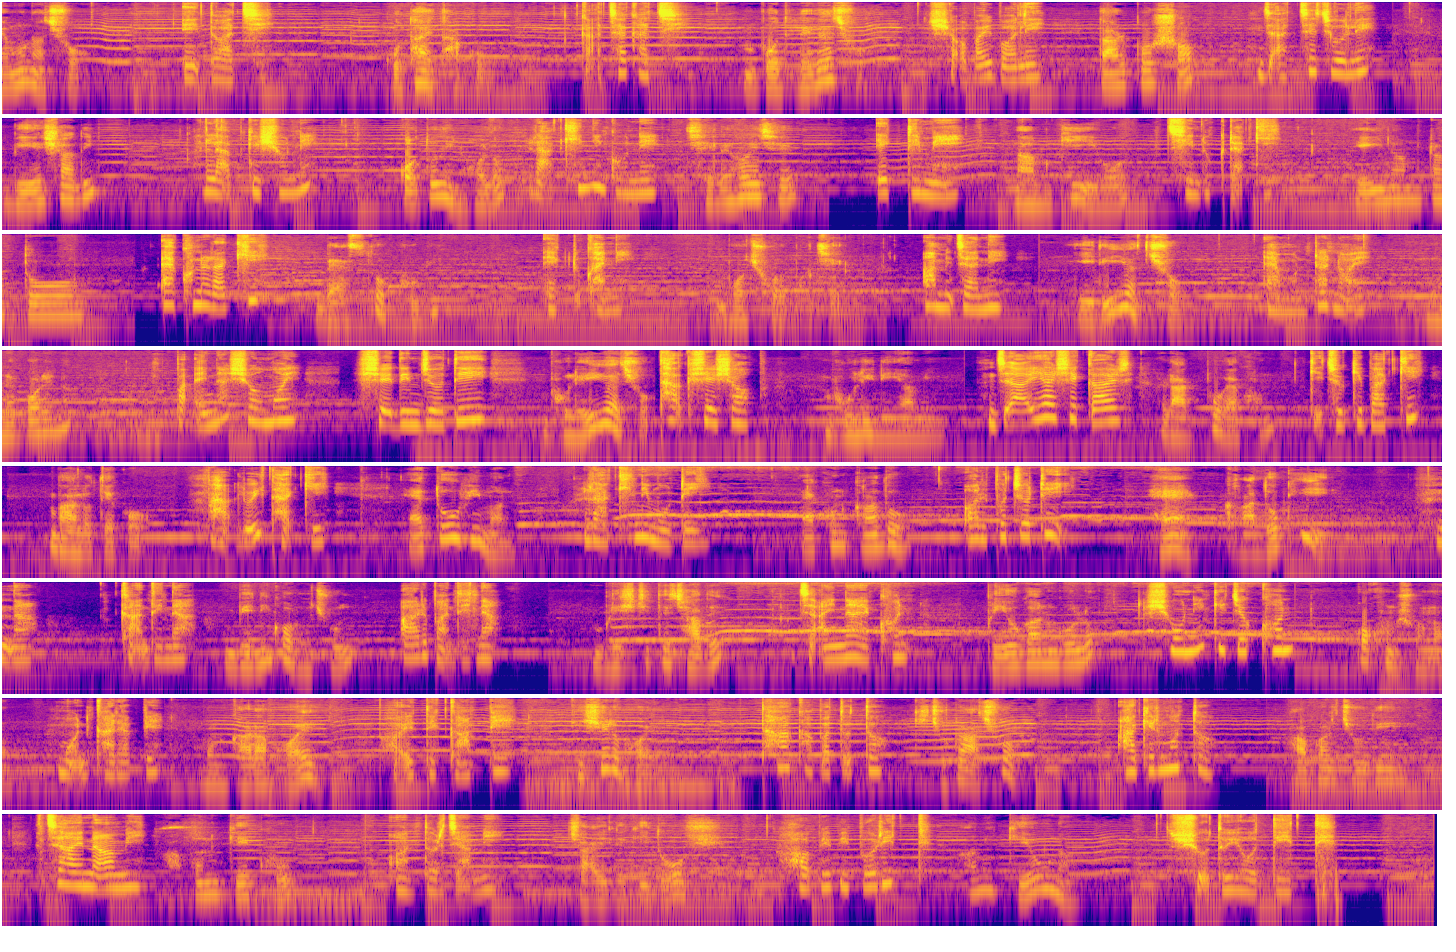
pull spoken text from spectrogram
কেমন আছো? এই তো আছি। কোথায় থাকো? কাছাকাছি। বদলে গেছো? সবাই বলে তারপর সব? যাচ্ছে চলে। বিয়ে শাদি? লাভ কি শুনে? কতদিন হলো? রাখিনি গুনে। ছেলে হয়েছে? একটি মেয়ে। নাম কি ওর? ঝিনুক ডাকি এই নামটা তো এখন রাখি? ব্যস্ত খুবই। একটুখানি। বছর পাঁচেক। আমি জানি এড়িয়ে যাচ্ছ এমনটা নয়। মনে পড়ে না? পাই না সময়। সেদিন যদি ভুলেই গেছো? থাক সেসব। ভুলিনি আমি। যাই আসে কার। রাখব এখন? কিছু কি বাকি? ভালো থেকো। ভালোই থাকি। এত অভিমান। রাখিনি মোটেই। এখন কাঁদো? অল্প চটি? হ্যাঁ কাঁদো কি? না কাঁদি না। বেনি করো চুল। আর বাঁধি না। বৃষ্টিতে ছাদে? যাই না এখন। প্রিয় গানগুলো শুনি কিছুক্ষণ। কখন শোনো? মন খারাপে। মন খারাপ হয়? ভয়তে কাঁপে। কিসের ভয়? থাক আপাতত। কিছুটা আছো? আগের মতো। আবার যদি? চাই না আমি। আপন কে খুব? অন্তর্জামি চাইলে কি দোষ? হবে বিপরীত। আমি কেউ না। শুধুই অতীত।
